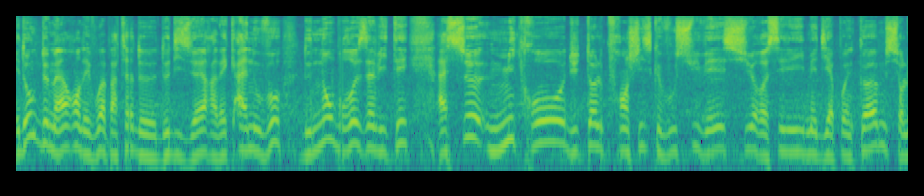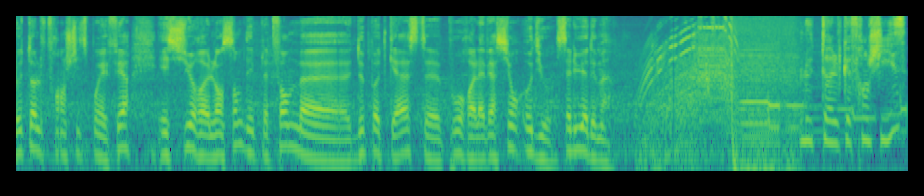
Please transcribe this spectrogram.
Et donc demain, rendez-vous à partir de, de 10h avec à nouveau de nombreux invités à ce micro du Talk Franchise que vous suivez sur cdimedia.com, sur le talkfranchise.fr et sur l'ensemble des plateformes euh, de podcast pour la version audio. Salut, à demain. Le talk franchise.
